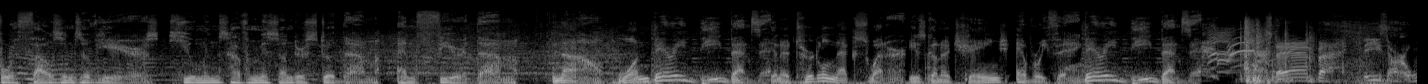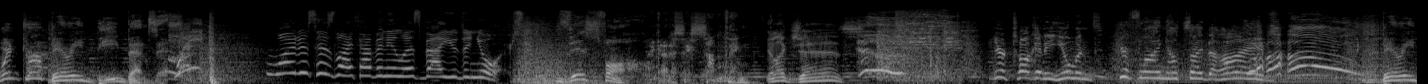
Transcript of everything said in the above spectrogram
For thousands of years, humans have misunderstood them and feared them. Now, one Barry B. Benson in a turtleneck sweater is gonna change everything. Barry B. Benson. Stand back. These are winter. Barry B. Benson. Wait! Why does his life have any less value than yours? This fall, I gotta say something. You like jazz? You're talking to humans. You're flying outside the hive. Oh! Barry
